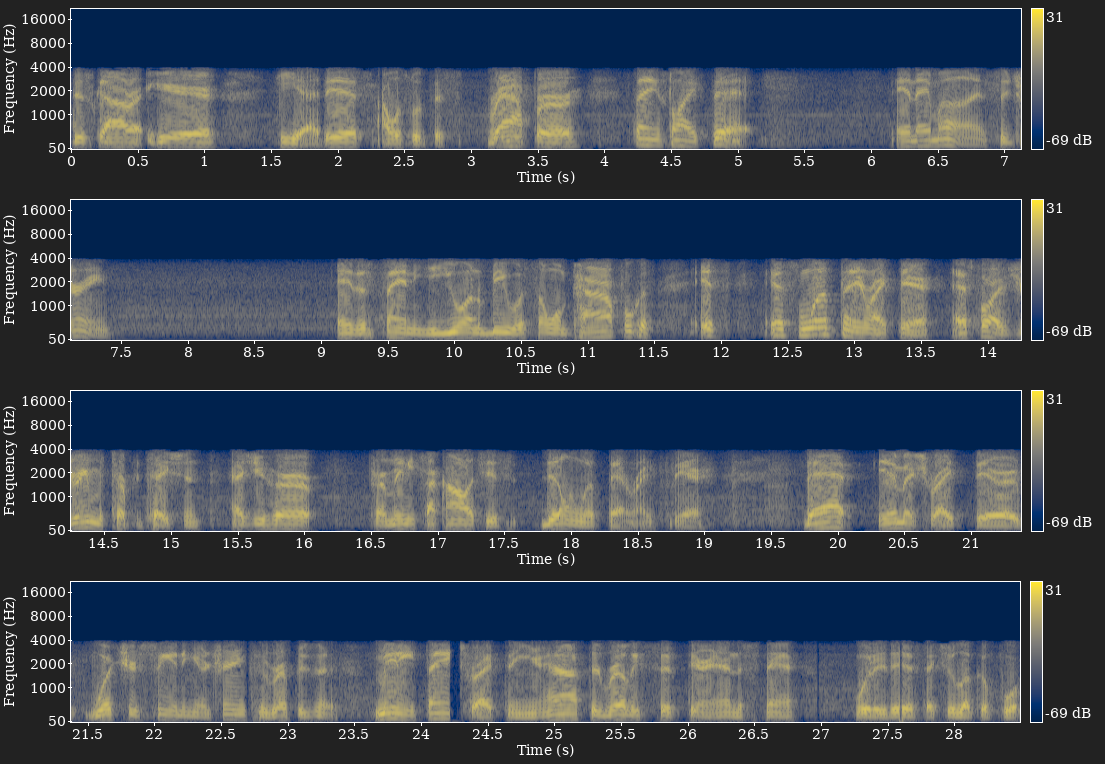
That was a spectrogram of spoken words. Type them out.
this guy right here. He had this. I was with this rapper. Things like that." In their mind, it's a dream and just saying you, you want to be with someone powerful, because it's it's one thing right there as far as dream interpretation, as you heard from many psychologists dealing with that right there. That image right there, what you're seeing in your dream, could represent many things right there. You have to really sit there and understand what it is that you're looking for.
